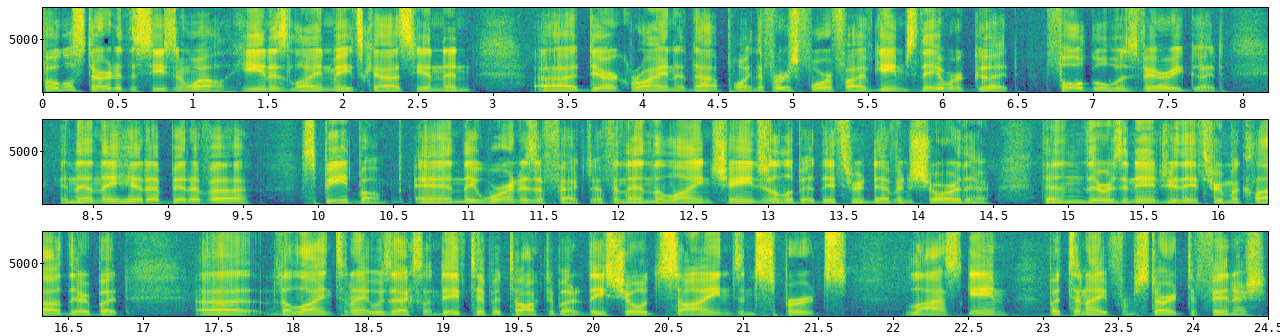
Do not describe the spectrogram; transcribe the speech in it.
Foegele started the season well. He and his line mates, Kassian and uh, Derek Ryan, at that point, the first four or five games, they were good. Foegele was very good. And then they hit a bit of a speed bump, and they weren't as effective. And then the line changed a little bit. They threw Devin Shore there. Then there was an injury. They threw McLeod there. But uh, the line tonight was excellent. Dave Tippett talked about it. They showed signs and spurts last game, but tonight, from start to finish,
